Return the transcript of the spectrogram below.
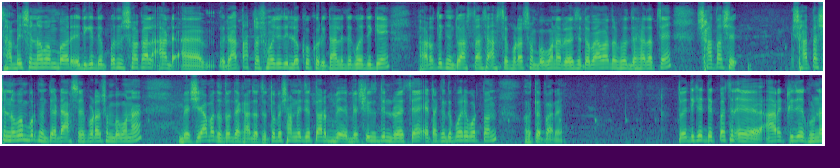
ছাব্বিশে নভেম্বর, এদিকে দেখবেন সকাল আট রাত আটটার সময় যদি লক্ষ্য করি, তাহলে দেখব এদিকে ভারতে কিন্তু আস্তে আস্তে, আসতে পড়ার সম্ভাবনা রয়েছে। তবে আবার দেখো যাচ্ছে সাতাশে সাতাশে নভেম্বর কিন্তু এটা আসতে পড়ার সম্ভাবনা বেশি আপাতত দেখা যাচ্ছে। তবে সামনে যেহেতু আর বেশ কিছুদিন রয়েছে, এটা কিন্তু পরিবর্তন হতে পারে। তো এদিকে দেখ পাচ্ছেন আরেকটি যে ঘূর্ণা,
